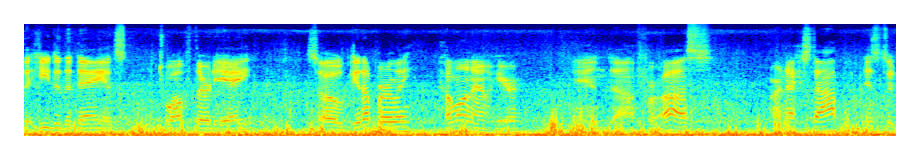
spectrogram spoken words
the heat of the day. It's 12:38. So get up early, come on out here, and uh, for us, our next stop is to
